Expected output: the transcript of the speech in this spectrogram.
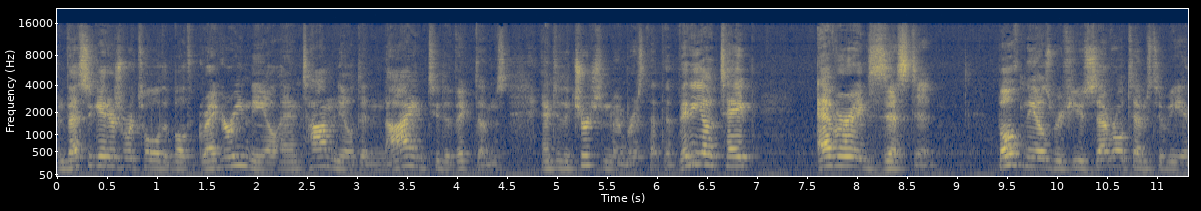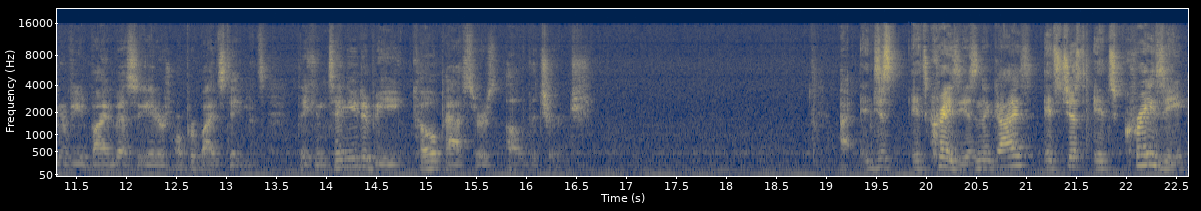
Investigators were told that both Gregory Neal and Tom Neal denied to the victims and to the church members that the videotape ever existed. Both Neals refused several attempts to be interviewed by investigators or provide statements. They continue to be co pastors of the church. it just, it's crazy, isn't it, guys? It's just, it's crazy.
